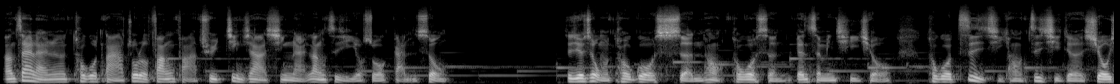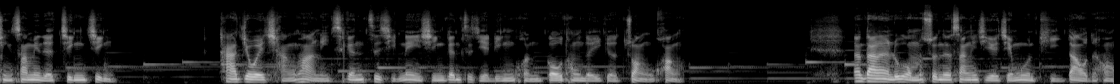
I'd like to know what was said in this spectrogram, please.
然后再来呢，透过打坐的方法去静下心来，让自己有所感受，这就是我们透过神，哈，透过神跟神明祈求，透过自己，哈，自己的修行上面的精进。它就会强化你是跟自己内心、跟自己灵魂沟通的一个状况。那当然，如果我们顺着上一集的节目提到的哈，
